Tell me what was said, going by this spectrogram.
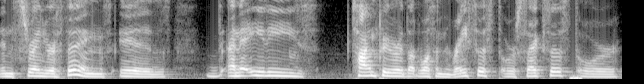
in Stranger Things is an 80s time period that wasn't racist or sexist or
